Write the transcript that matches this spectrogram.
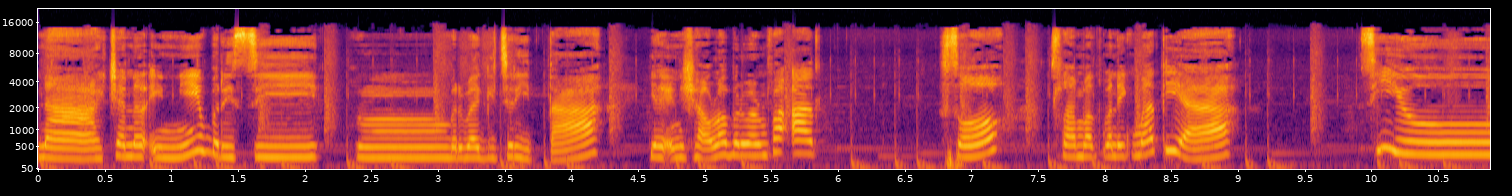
Nah, channel ini berisi hmm, berbagi cerita yang insya Allah bermanfaat. So, selamat menikmati ya. See you.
